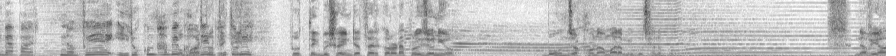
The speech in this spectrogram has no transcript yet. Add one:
কি ব্যাপার? নভে এরকম ভাবে তোমার ঘরের তাতে কি? ভেতরে প্রত্যেক বিষয়ে ইন্টারফেয়ার করাটা প্রয়োজনীয়। বোন যখন আমার আমি বুঝে নেব। নাভিয়া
